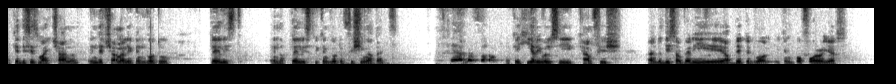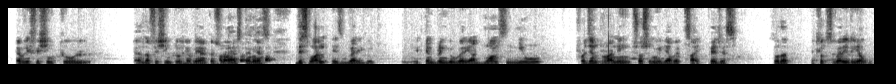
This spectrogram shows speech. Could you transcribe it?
okay this is my channel. In this channel you can go to playlist. In the playlist you can go to phishing attacks. Okay here you will see campfish and these are very updated one. You can go for yes every phishing tool. And the phishing tool every hacker should understand yes. This one is very good. It can bring you very advanced new trojan running social media website pages. So that it looks very real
